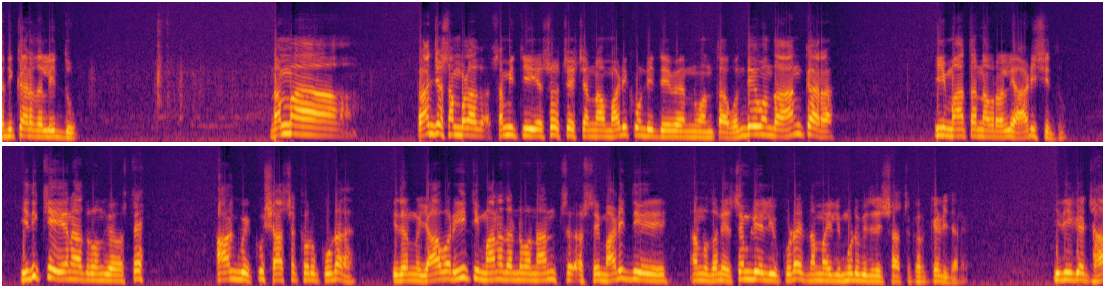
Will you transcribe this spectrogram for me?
ಅಧಿಕಾರದಲ್ಲಿದ್ದು. ನಮ್ಮ ರಾಜ್ಯ ಸಂಬಳ ಸಮಿತಿ ಅಸೋಸಿಯೇಷನ್ ನಾವು ಮಾಡಿಕೊಂಡಿದ್ದೇವೆ ಅನ್ನುವಂಥ ಒಂದೇ ಒಂದು ಅಹಂಕಾರ ಈ ಮಾತನ್ನು ಅವರಲ್ಲಿ ಆಡಿಸಿದ್ದು. ಇದಕ್ಕೆ ಏನಾದರೂ ಒಂದು ವ್ಯವಸ್ಥೆ ಆಗಬೇಕು. ಶಾಸಕರು ಕೂಡ ಇದನ್ನು ಯಾವ ರೀತಿ ಮಾನದಂಡವನ್ನು ಅನುಸರಿಸಿ ಮಾಡಿದ್ದೀರಿ ಅನ್ನೋದನ್ನು ಅಸೆಂಬ್ಲಿಯಲ್ಲಿಯೂ ಕೂಡ ನಮ್ಮ ಇಲ್ಲಿ ಮೂಡುಬಿದಿರೆ ಶಾಸಕರು ಕೇಳಿದ್ದಾರೆ. ಇದೀಗ ಜಾ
